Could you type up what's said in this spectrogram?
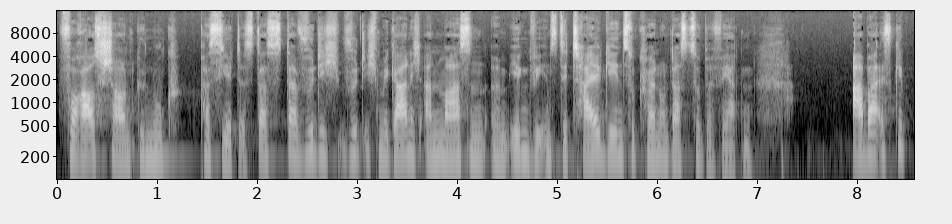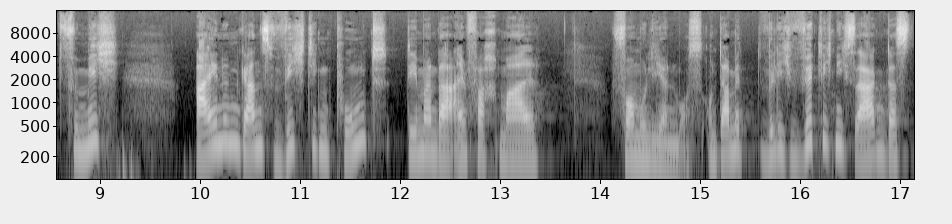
vorausschauend genug passiert ist. Das, da würde ich, würde ich mir gar nicht anmaßen, ähm, irgendwie ins Detail gehen zu können und das zu bewerten. Aber es gibt für mich einen ganz wichtigen Punkt, den man da einfach mal formulieren muss. Und damit will ich wirklich nicht sagen, dass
